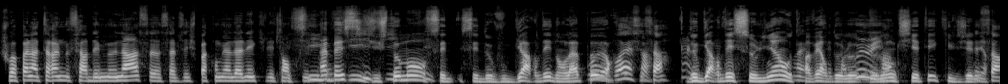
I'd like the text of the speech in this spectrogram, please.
je vois pas l'intérêt de me faire des menaces. Ça faisait je sais pas combien d'années qu'il est en Si, prison. Ah ben si, si, si, justement, si. c'est c'est de vous garder dans la peur, Ouais, c'est ça. de garder ce lien au Ouais, travers de ça. le- Oui, de oui. l'anxiété qu'il génère, ça.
